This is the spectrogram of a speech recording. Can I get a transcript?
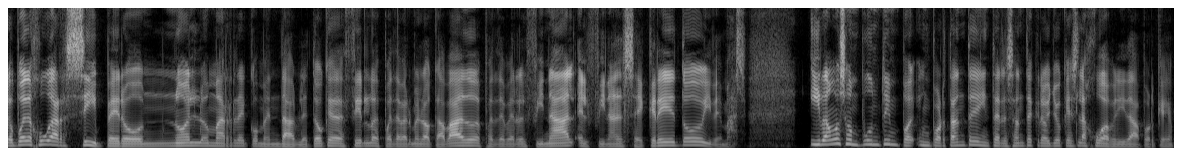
¿Lo puede jugar? Sí, pero no es lo más recomendable. Tengo que decirlo después de habérmelo acabado, después de ver el final, el final secreto y demás. Y vamos a un punto impo importante e interesante, creo yo, que es la jugabilidad, porque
